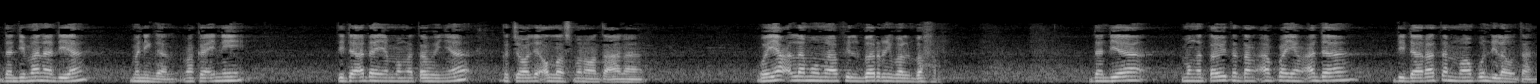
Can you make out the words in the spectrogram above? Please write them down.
dan di mana dia meninggal. Maka ini tidak ada yang mengetahuinya kecuali Allah taala. Wa ya'lamu ma fil barri wal bahr. Dan dia mengetahui tentang apa yang ada di daratan maupun di lautan.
